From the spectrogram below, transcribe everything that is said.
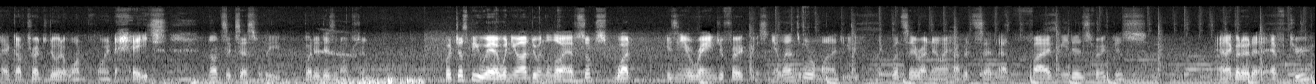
heck I've tried to do it at 1.8, not successfully, but it is an option. But just beware when you are doing the low f-stops, what is in your range of focus, and your lens will remind you. Like let's say right now I have it set at 5 meters focus, and I got it at f2,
